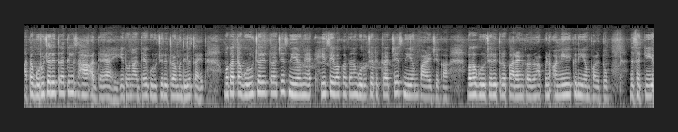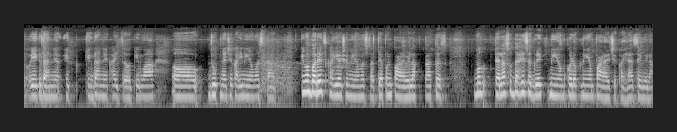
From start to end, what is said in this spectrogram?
आता गुरुचरित्रातीलच हा अध्याय आहे. हे दोन अध्याय गुरुचरित्रामधीलच आहेत. मग आता गुरुचरित्राचेच नियम हे हे सेवा करताना गुरुचरित्राचेच नियम पाळायचे का? बघा गुरुचरित्र पारायण करताना आपण अनेक नियम पाळतो. जसं की एक धान्य एक एक धान्य खायचं किंवा झोपण्याचे काही नियम असतात. किंवा बरेच काही असे नियम असतात ते आपण पाळावे लागतातच. मग त्यालासुद्धा हे सगळे नियम कडक नियम पाळायचे का ह्या सेवेला?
